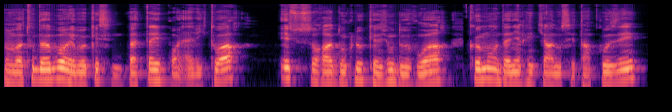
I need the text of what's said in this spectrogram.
On va tout d'abord évoquer cette bataille pour la victoire, et ce sera donc l'occasion de voir comment Daniel Ricciardo s'est imposé,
